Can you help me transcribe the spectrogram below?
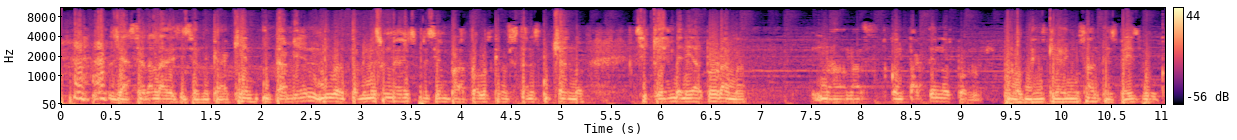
ya será la decisión de cada quien. Y también, digo, también es una expresión para todos los que nos están escuchando. Si quieren venir al programa, nada más contáctenos por, por los medios que ya vimos antes, Facebook,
